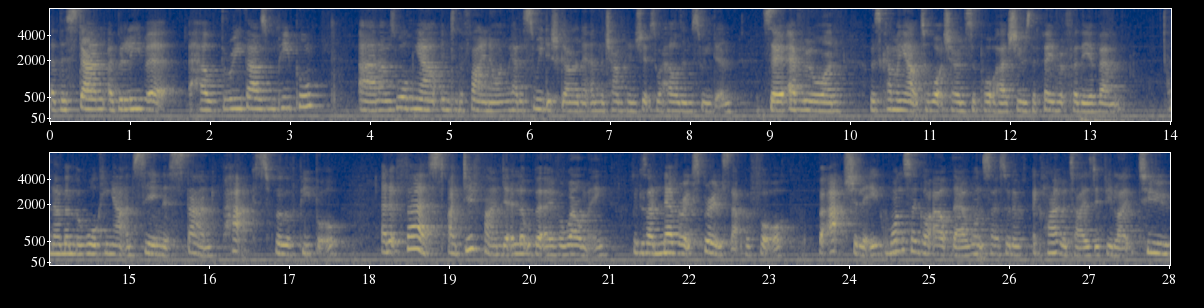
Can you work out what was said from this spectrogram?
At the stand, I believe it held 3,000 people, and I was walking out into the final, and we had a Swedish girl in it, and the championships were held in Sweden. So everyone was coming out to watch her and support her. She was the favourite for the event. And I remember walking out and seeing this stand packed full of people. And at first, I did find it a little bit overwhelming because I'd never experienced that before. But actually, once I got out there, once I sort of acclimatized, if you like, to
